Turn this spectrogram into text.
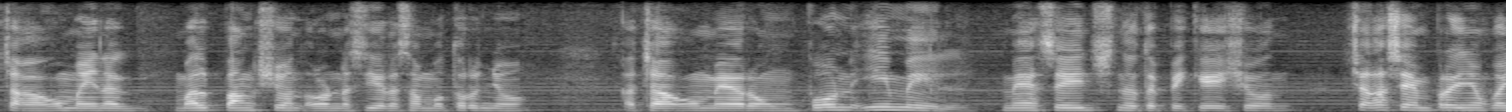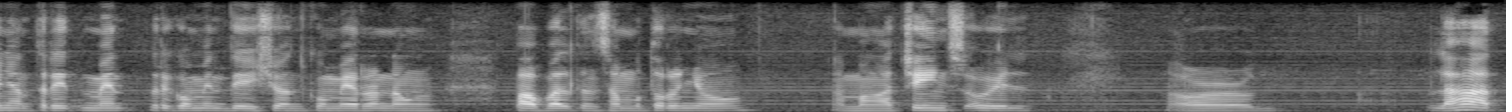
Tsaka kung may nag-malfunction or nasira sa motor nyo, at saka kung merong phone, email, message, notification. Tsaka syempre yung kanyang treatment recommendation kung meron ng papalitan sa motor nyo, ng mga change oil, or lahat.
